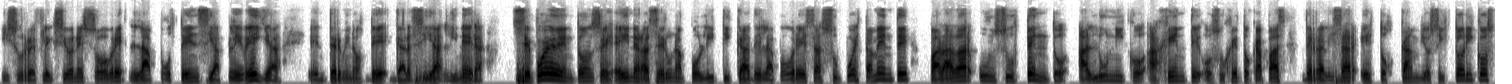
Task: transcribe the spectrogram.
y sus reflexiones sobre la potencia plebeya en términos de García Linera. ¿Se puede entonces, Einar, hacer una política de la pobreza supuestamente para dar un sustento al único agente o sujeto capaz de realizar estos cambios históricos,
